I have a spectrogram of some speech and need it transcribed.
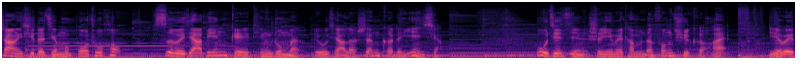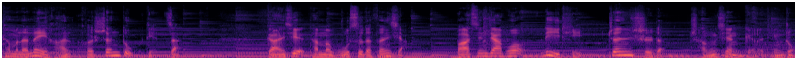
上一期的节目播出后，四位嘉宾给听众们留下了深刻的印象，不仅仅是因为他们的风趣可爱，也为他们的内涵和深度点赞。感谢他们无私的分享，把新加坡立体真实的呈现给了听众。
